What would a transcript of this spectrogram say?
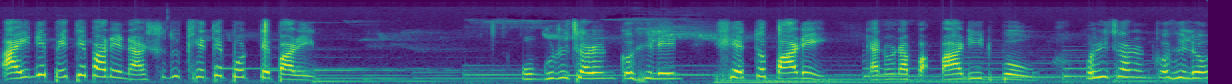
আইনে পেতে পারে না, শুধু খেতে পড়তে পারে। গুরুচরণ কহিলেন, সে তো পারে কেননা বাড়ির বউ। হরিচরণ কহিল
